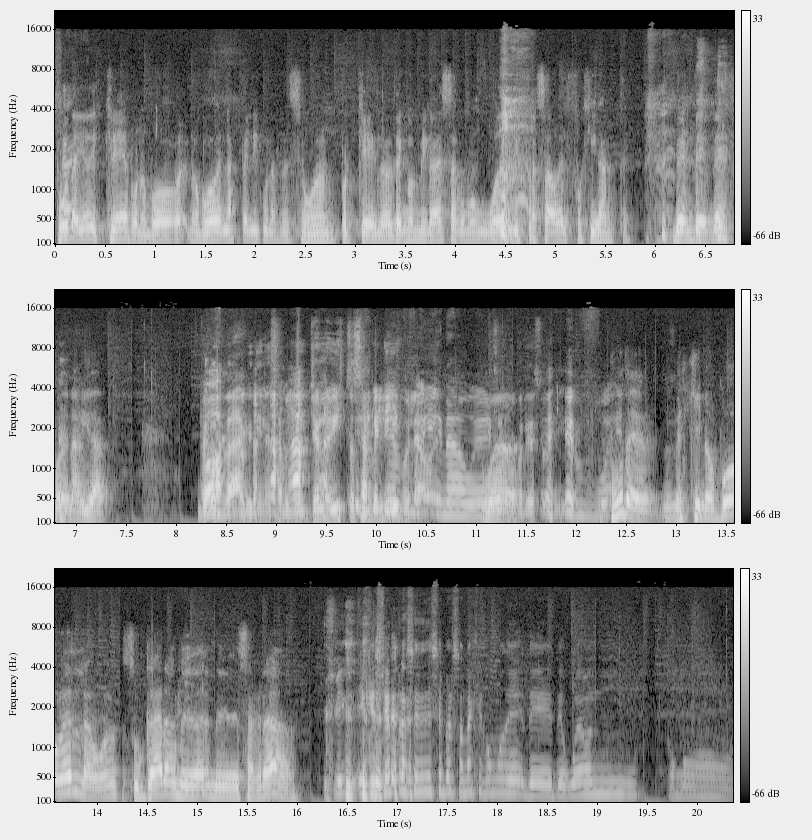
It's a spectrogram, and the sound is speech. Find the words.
Puta, yo discrepo, no puedo, no puedo ver las películas de ese weón, porque lo tengo en mi cabeza como un weón disfrazado de elfo gigante, de, de- de elfo de Navidad. ¿Verdad que tiene esa película? Yo no he visto esa película, es buena, güey. Bueno. Por eso. Es buena. Puta, es que no puedo verla, weón, su cara me, da- me desagrada. Es es que siempre hace ese personaje como de, de, de weón como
